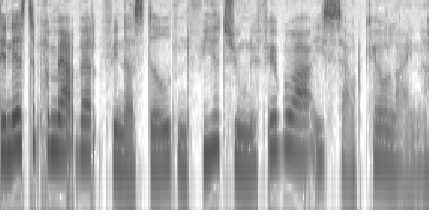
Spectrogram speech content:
Det næste primærvalg finder sted den 24. februar i South Carolina.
